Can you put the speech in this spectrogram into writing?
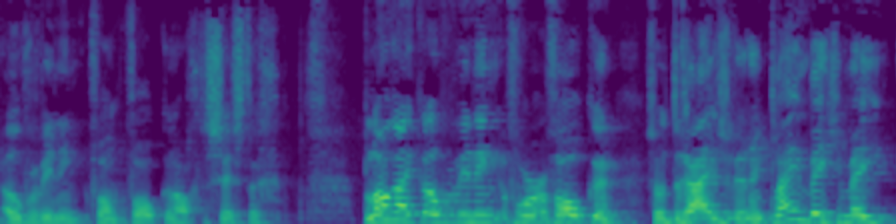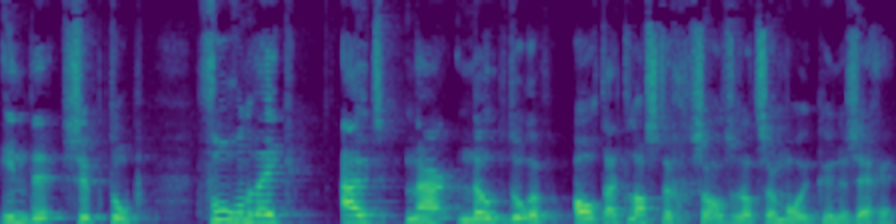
3-1 overwinning van Valken 68. Belangrijke overwinning voor Valken. Zo draaien ze weer een klein beetje mee in de subtop. Volgende week uit naar Nooddorp. Altijd lastig, zoals we dat zo mooi kunnen zeggen.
